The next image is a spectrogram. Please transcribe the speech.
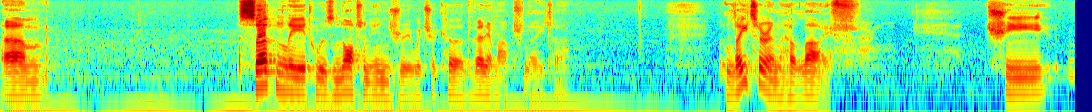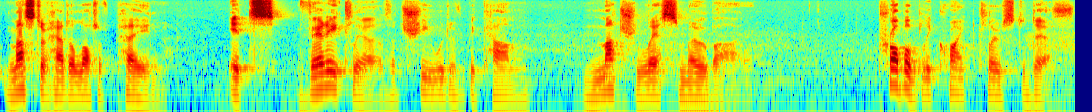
Um, certainly, it was not an injury which occurred very much later. Later in her life, she must have had a lot of pain. It's very clear that she would have become much less mobile, probably quite close to death.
